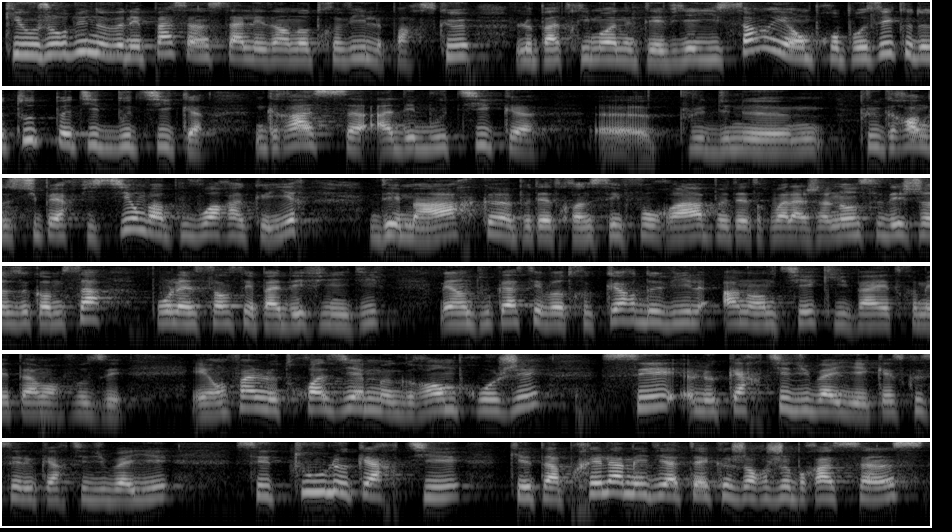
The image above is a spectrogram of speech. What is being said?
qui aujourd'hui ne venaient pas s'installer dans notre ville parce que le patrimoine était vieillissant et on proposait que de toutes petites boutiques. Grâce à des boutiques euh, plus d'une plus grande superficie, on va pouvoir accueillir des marques, peut-être un Sephora, peut-être, voilà, j'annonce des choses comme ça. Pour l'instant, ce n'est pas définitif, mais en tout cas, c'est votre cœur de ville en entier qui va être métamorphosé. Et enfin, le troisième grand projet, c'est le quartier du Baillet. Qu'est-ce que c'est le quartier du Baillet? C'est tout le quartier qui est après la médiathèque Georges Brassens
